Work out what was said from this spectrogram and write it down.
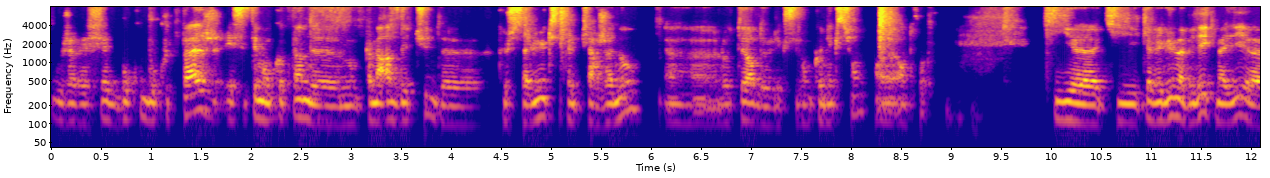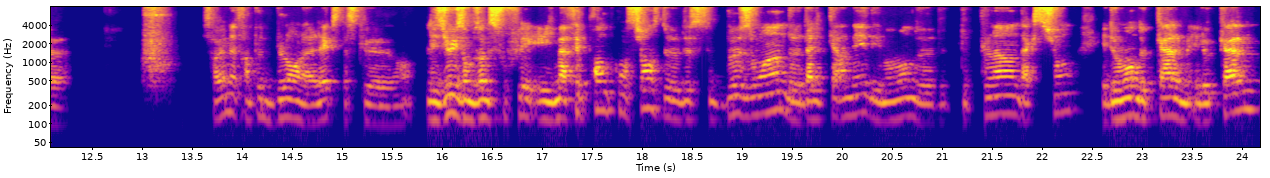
où j'avais fait beaucoup, beaucoup de pages. Et c'était mon copain, de, mon camarade d'études euh, que je salue, qui s'appelle Pierre Janot, euh, l'auteur de l'excellent Connexion, entre autres, qui, qui, avait lu ma BD et qui m'a dit ça va mettre un peu de blanc là, Alex, parce que les yeux, ils ont besoin de souffler. Et il m'a fait prendre conscience de, ce besoin d'alterner des moments de, de plein d'action et des moments de calme. Et le calme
